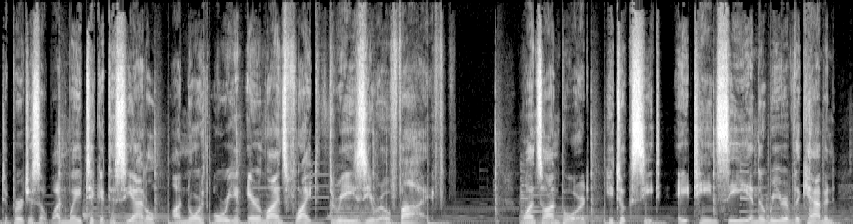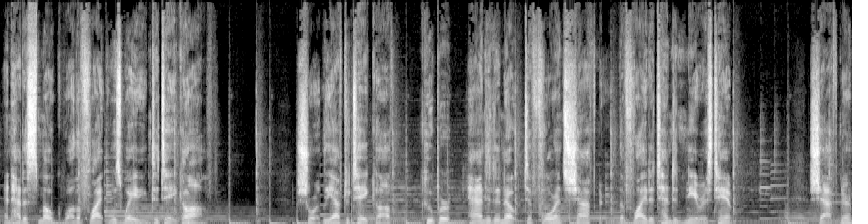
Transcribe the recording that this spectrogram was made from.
to purchase a one way ticket to Seattle on North Orient Airlines Flight 305. Once on board, he took seat 18C in the rear of the cabin and had a smoke while the flight was waiting to take off. Shortly after takeoff, Cooper handed a note to Florence Schaffner, the flight attendant nearest him. Schaffner,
